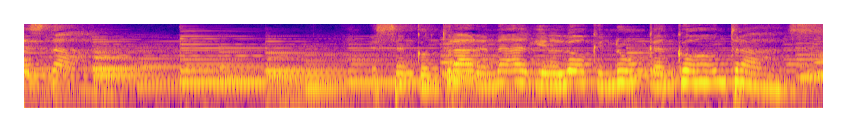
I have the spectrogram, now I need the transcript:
es dar. Es encontrar en alguien lo que nunca encontras.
